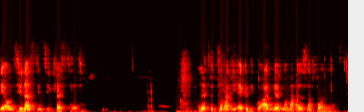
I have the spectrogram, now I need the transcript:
Der uns hier das, den Sieg festhält. Und jetzt wird's nochmal die Ecke. Die Kroaten werfen nochmal alles nach vorne jetzt.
